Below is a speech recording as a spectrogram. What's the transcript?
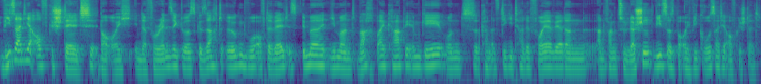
Wie seid ihr aufgestellt bei euch in der Forensik? Du hast gesagt, irgendwo auf der Welt ist immer jemand wach bei KPMG und kann als digitale Feuerwehr dann anfangen zu löschen. Wie ist das bei euch? Wie groß seid ihr aufgestellt?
